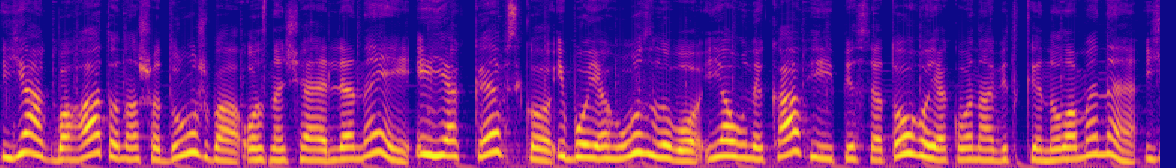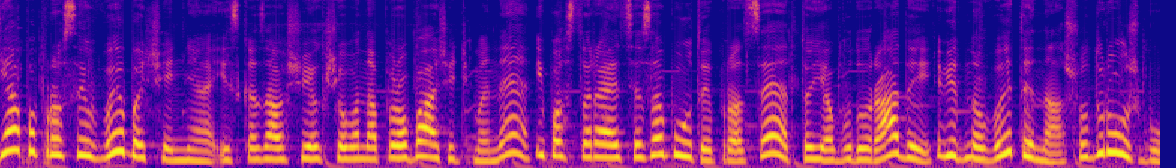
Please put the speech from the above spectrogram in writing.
як багато наша дружба означає для неї, і як кепсько і боягузливо я уникав її після того, як вона відкинула мене. Я попросив вибачення і сказав, що якщо вона пробачить мене і постарається забути про це, то я буду радий відновити нашу дружбу.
